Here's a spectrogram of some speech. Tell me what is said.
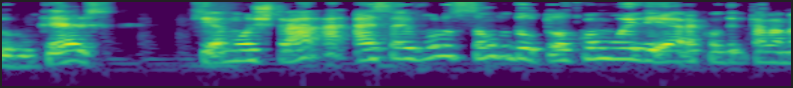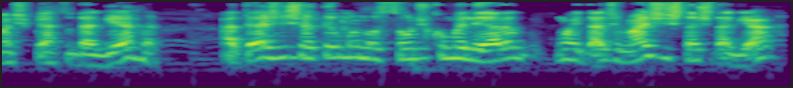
do Who Cares, que é mostrar a- essa evolução do doutor, como ele era quando ele estava mais perto da guerra, até a gente já ter uma noção de como ele era com a idade mais distante da guerra,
